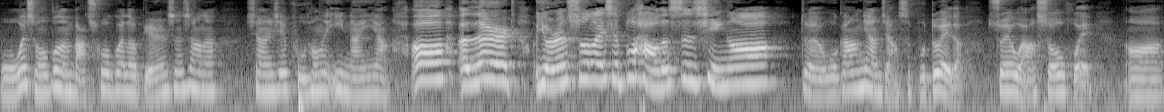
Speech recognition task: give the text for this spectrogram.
我为什么不能把错怪到别人身上呢？像一些普通的异男一样，哦，alert，有人说了一些不好的事情哦。对我刚刚那样讲是不对的，所以我要收回。呃，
